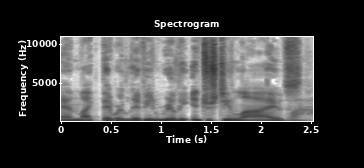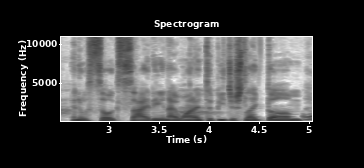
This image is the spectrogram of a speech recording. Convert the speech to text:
And like they were living really interesting lives. And it was so exciting. I wanted to be just like them.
